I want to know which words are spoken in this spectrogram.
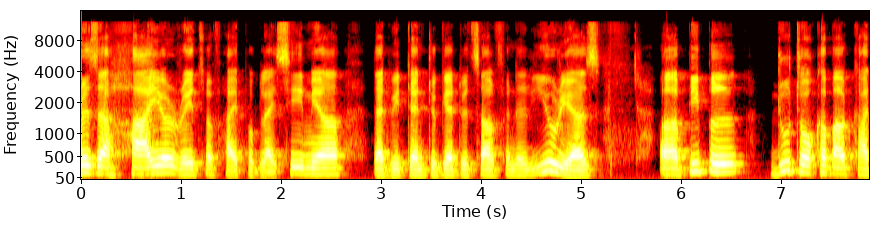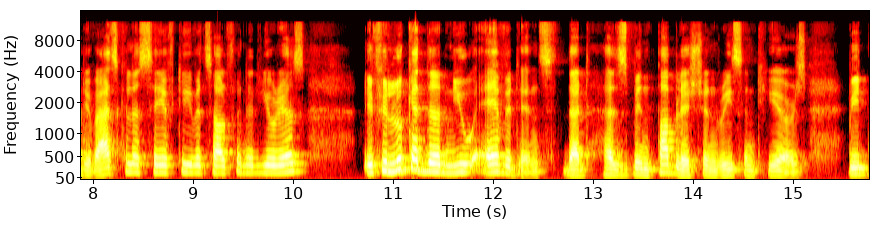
is a higher rate of hypoglycemia that we tend to get with sulfonylureas. Uh, people do talk about cardiovascular safety with sulfonylureas. If you look at the new evidence that has been published in recent years, we,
